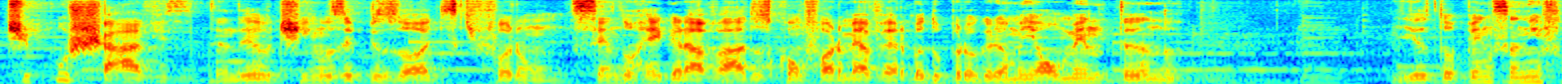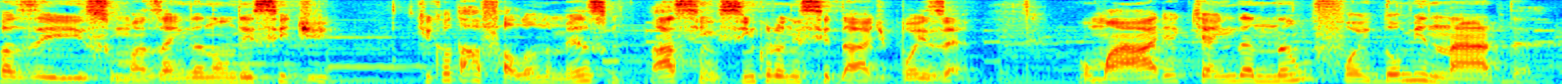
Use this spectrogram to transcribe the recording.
tipo Chaves, entendeu? Tinha os episódios que foram sendo regravados conforme a verba do programa ia aumentando. E eu tô pensando em fazer isso, mas ainda não decidi. O que, que eu tava falando mesmo? Ah, sim, sincronicidade, pois é. Uma área que ainda não foi dominada.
